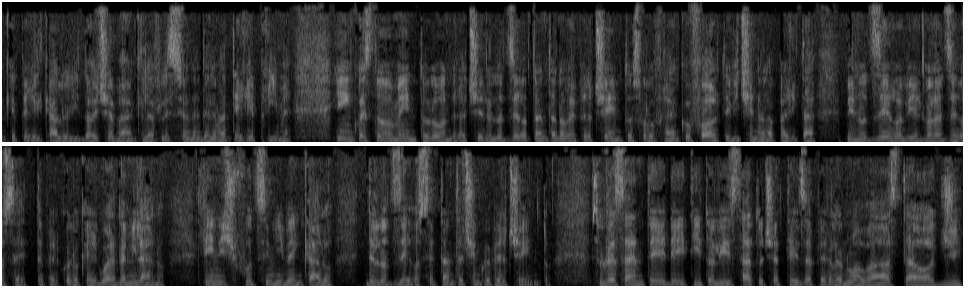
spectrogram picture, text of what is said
anche per il calo di Deutsche Bank e la flessione delle materie prime. In questo momento Londra cede lo 0,89%, solo Francoforte vicino alla parità, meno 0,5%. 0,07 per quello che riguarda Milano, l'indice Fuzzi MIBE in calo dello 0,75%. Sul versante dei titoli di Stato c'è attesa per la nuova asta oggi,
